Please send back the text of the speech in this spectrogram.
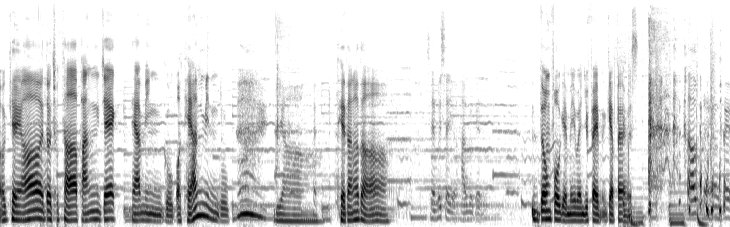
오케이. 아, 또 좋다. 방잭 대한민국. 어, 대한민국. 이야 대단하다. 재밌어요 한국에는. Don't forget me when you fam- get famous. 오케이 오케이.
